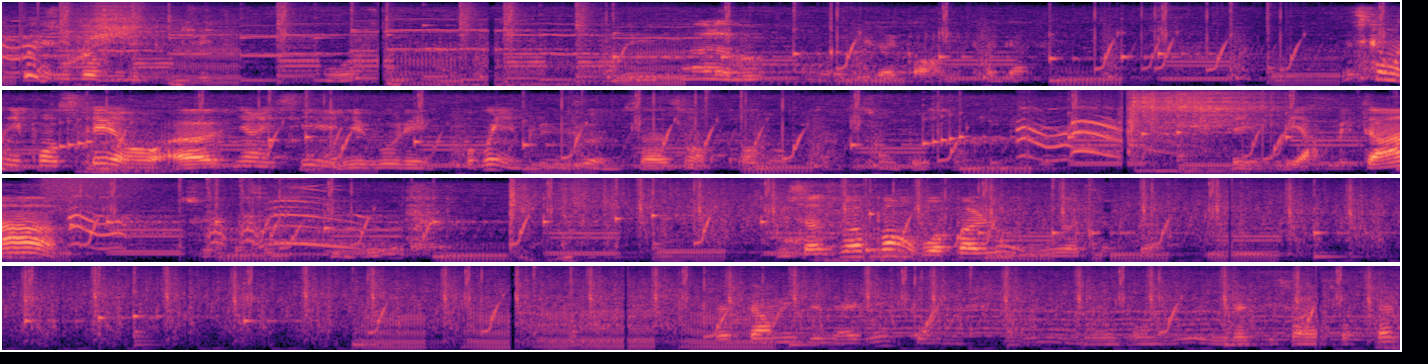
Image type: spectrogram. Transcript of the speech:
Pourquoi j'ai pas volé tout de suite Oh, Ah, là-bas. Oui, d'accord, très bien. Est-ce qu'on y penserait à à venir ici et les voler Pourquoi il n'y a plus de jaune Ça sent. Oh non, putain, ça sent beau, ça sent C'est clair, putain. Mais ça se voit pas, on voit pas le Ça permet de nager comme un gros, il rester sur la surface,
